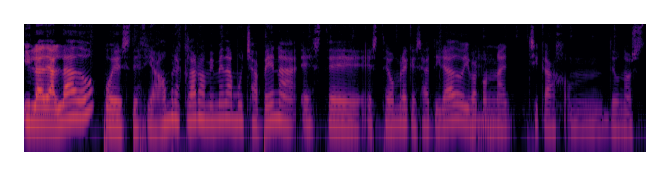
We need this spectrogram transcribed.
Y la de al lado, pues decía, hombre, claro, a mí me da mucha pena este, este hombre que se ha tirado. Iba con una chica mm, de unos,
